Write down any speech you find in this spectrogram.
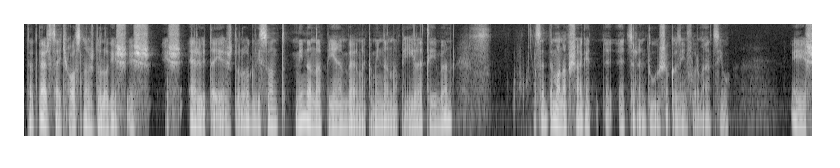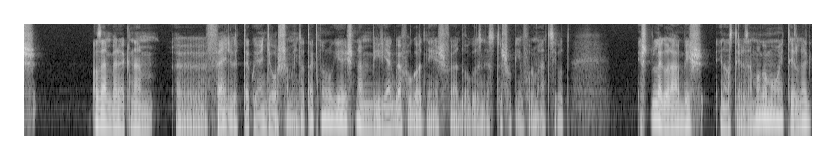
Tehát persze egy hasznos dolog és, és, és erőteljes dolog, viszont mindennapi embernek a mindennapi életében szerintem manapság egy, egyszerűen túl sok az információ és az emberek nem fejlődtek olyan gyorsan, mint a technológia, és nem bírják befogadni és feldolgozni ezt a sok információt. És legalábbis én azt érzem magam, hogy tényleg,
